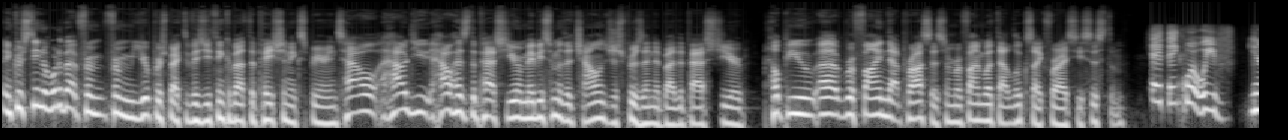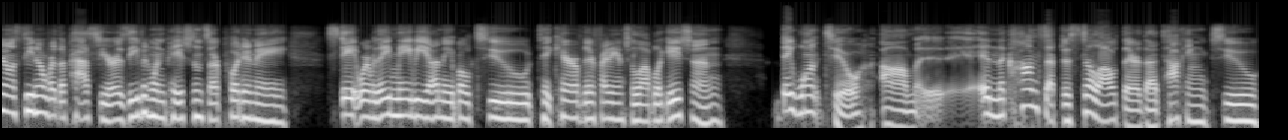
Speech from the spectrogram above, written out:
And Kristina, what about from from your perspective as you think about the patient experience? How how do you how has the past year, maybe some of the challenges presented by the past year, help you uh, refine that process and refine what that looks like for IC System? I think what we've you know seen over the past year is even when patients are put in a state where they may be unable to take care of their financial obligation, they want to. Um, and the concept is still out there that talking to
